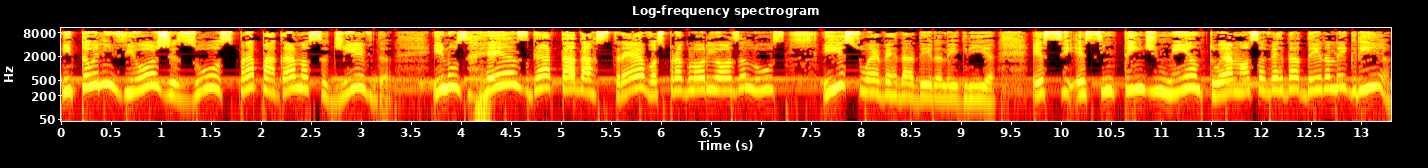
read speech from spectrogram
Então ele enviou Jesus para pagar nossa dívida e nos resgatar das trevas para a gloriosa luz. Isso é verdadeira alegria. Esse esse entendimento é a nossa verdadeira alegria.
